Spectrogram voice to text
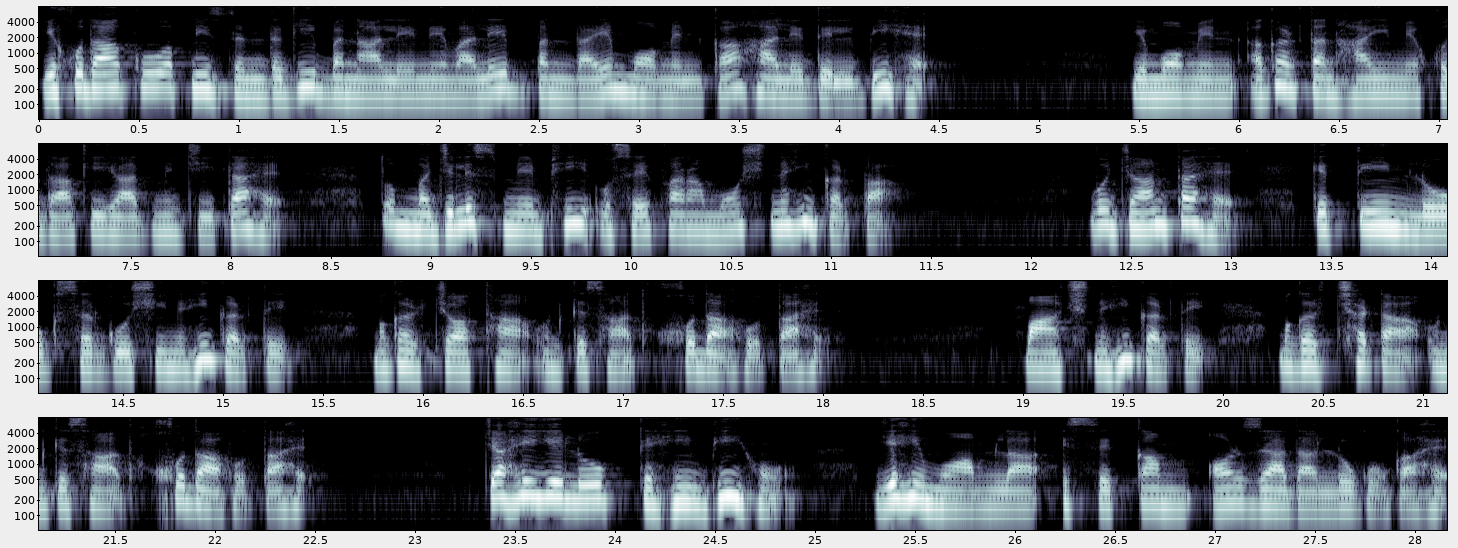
یہ خدا کو اپنی زندگی بنا لینے والے بندہ مومن کا حال دل بھی ہے۔ یہ مومن اگر تنہائی میں خدا کی یاد میں جیتا ہے تو مجلس میں بھی اسے فراموش نہیں کرتا۔ وہ جانتا ہے کہ تین لوگ سرگوشی نہیں کرتے، مگر چوتھا ان کے ساتھ خدا ہوتا ہے۔ پانچ نہیں کرتے، مگر چھٹا ان کے ساتھ خدا ہوتا ہے۔ چاہے یہ لوگ کہیں بھی ہوں، یہی معاملہ اس سے کم اور زیادہ لوگوں کا ہے۔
